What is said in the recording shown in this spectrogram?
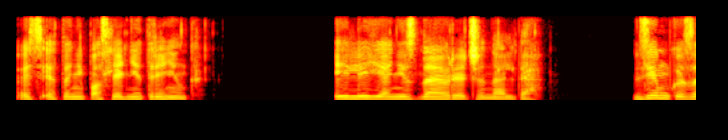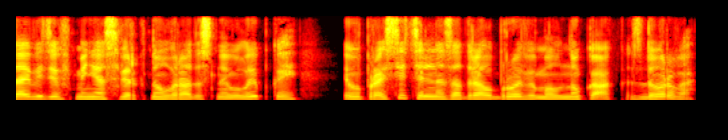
Ведь это не последний тренинг. Или я не знаю Реджинальда. Димка, завидев меня, сверкнул радостной улыбкой и вопросительно задрал брови, мол, ну как, здорово.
